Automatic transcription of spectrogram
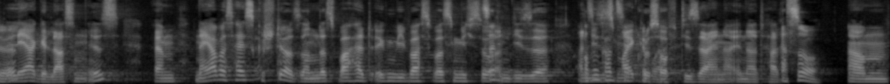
leer gelassen ist. Ähm, naja, was heißt gestört, sondern das war halt irgendwie was, was mich so an, diese, an dieses Microsoft-Design erinnert hat. Ach so. Ähm,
